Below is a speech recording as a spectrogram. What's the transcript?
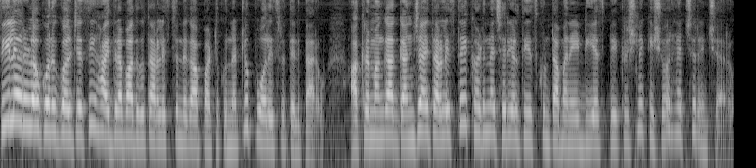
సీలేరులో కొనుగోలు చేసి హైదరాబాద్కు తరలిస్తుండగా పట్టుకున్నట్లు పోలీసులు తెలిపారు. అక్రమంగా గంజాయి తరలిస్తే కఠిన చర్యలు తీసుకుంటామని డీఎస్పీ కృష్ణకిషోర్ హెచ్చరించారు.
